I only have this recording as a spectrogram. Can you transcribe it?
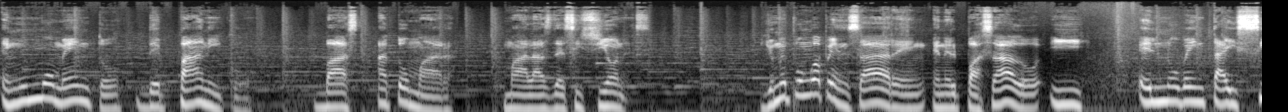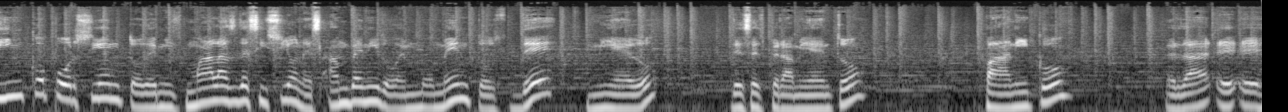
en un momento de pánico, vas a tomar malas decisiones. Yo me pongo a pensar en, el pasado y el 95% de mis malas decisiones han venido en momentos de miedo, desesperamiento, pánico, ¿verdad? Eh, eh,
